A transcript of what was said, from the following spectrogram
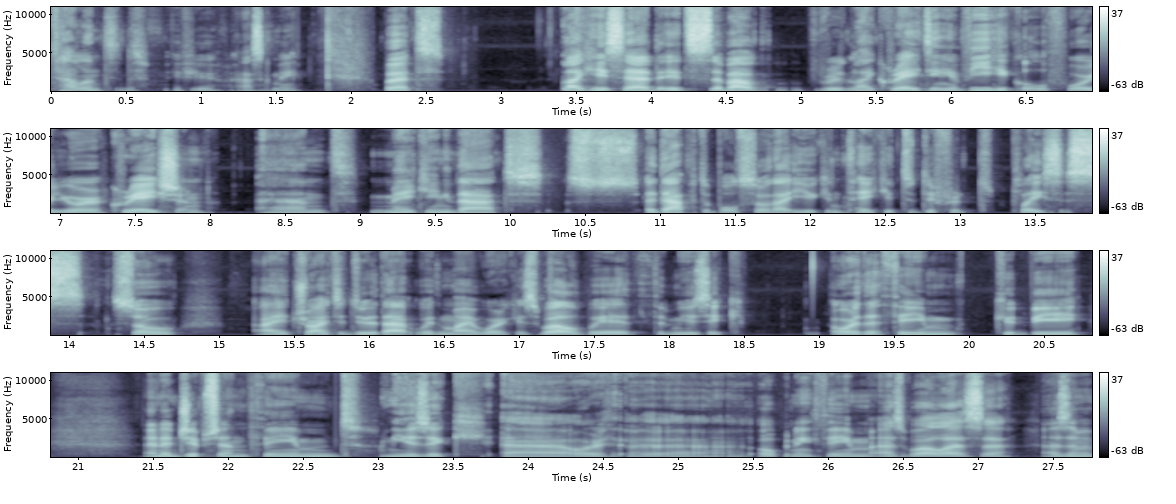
talented, if you ask me. But like he said, it's about like creating a vehicle for your creation and making that adaptable so that you can take it to different places. So I try to do that with my work as well with the music or the theme could be an Egyptian themed music uh, or uh, opening theme, as well as a as a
